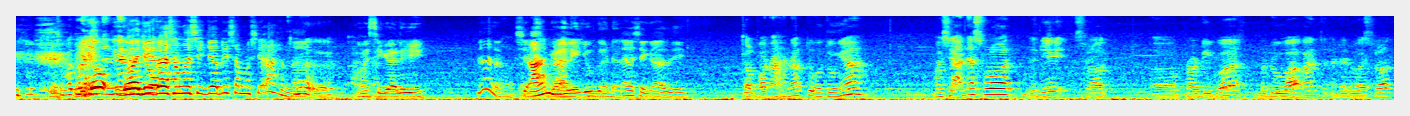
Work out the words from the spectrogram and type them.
Cepet wae. Itu dia- juga sama si Jordi sama si Ahna. Heeh. masih gali si Ana Gali juga dah. ya si Gali telepon anak tuh untungnya masih ada slot jadi slot eh, prodi gua berdua kan ada dua slot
